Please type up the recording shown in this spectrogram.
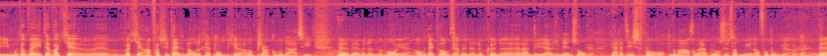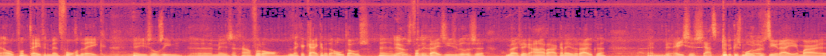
je moet ook weten wat je, eh, wat je aan faciliteiten nodig hebt op, je, op je accommodatie. Eh, we hebben een, mooie overdekt hoofdtribune. Er kunnen ruim 3000 mensen op. Ja, dat is voor normaal gebruik bij ons is dat meer dan voldoende. Ja. Eh, ook van het evenement volgende week. Eh, je zal zien, eh, mensen gaan vooral lekker kijken naar de auto's. Hè. Dat willen ze van dichtbij zien. Ze willen ze bij spreken aanraken en even ruiken. En de races, ja, het is, natuurlijk is het mooi om te zien rijden, maar eh,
